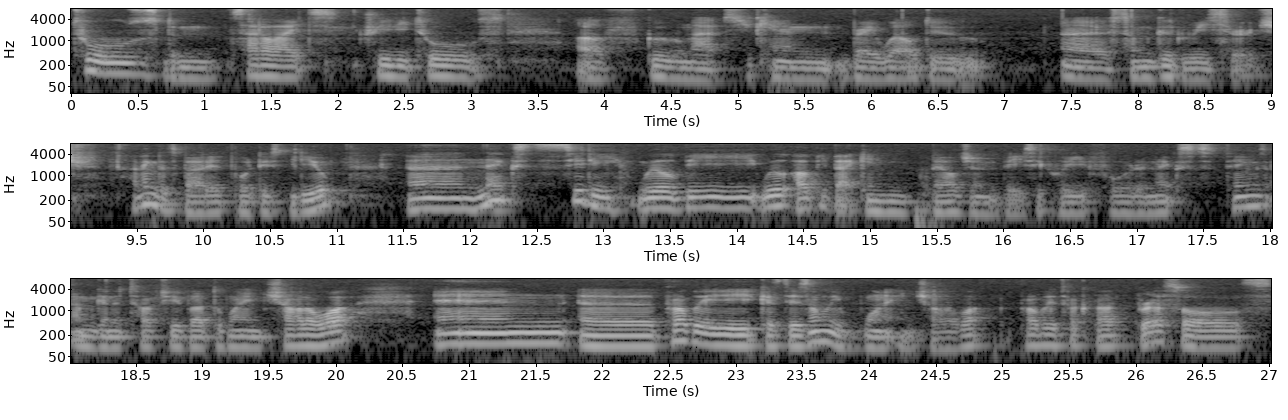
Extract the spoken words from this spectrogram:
tools, the satellites, 3D tools of Google Maps, you can very well do uh, some good research. I think that's about it for this video. Uh, next city will be will I'll be back in Belgium basically for the next things. I'm gonna talk to you about the one in Charleroi and uh, probably because there's only one in Charleroi. Probably talk about Brussels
